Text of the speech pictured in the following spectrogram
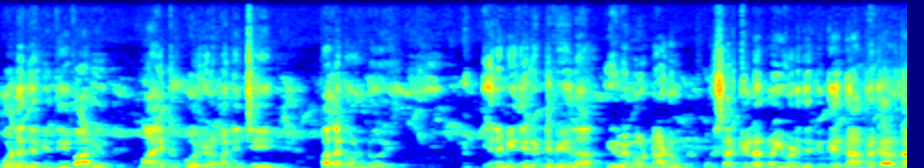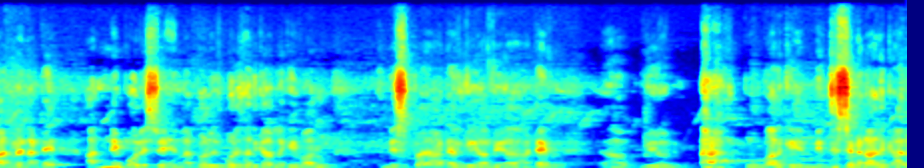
కోరడం జరిగింది. వారు మా యొక్క కోరికను మన్నించి పదకొండు ఎనిమిది రెండు వేల ఇరవై మూడు నాడు ఒక సర్క్యులర్ను ఇవ్వడం జరిగింది. దాని ప్రకారం దాంట్లో ఏంటంటే అన్ని పోలీస్ స్టేషన్ పోలీస్ పోలీస్ అధికారులకి వారు నిష్ప అంటే అంటే వారికి నిర్దిష్టమైన అధికార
